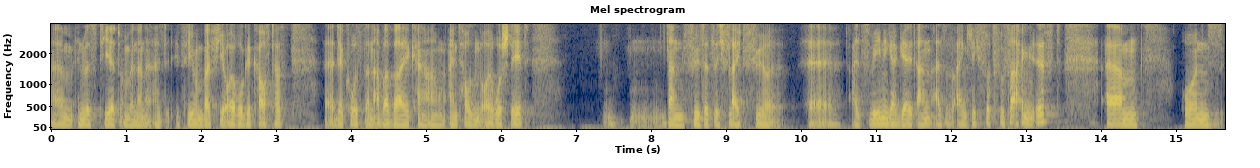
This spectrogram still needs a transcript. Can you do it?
ähm, investiert und wenn dann halt Ethereum bei vier Euro gekauft hast, äh, der Kurs dann aber bei, keine Ahnung, 1000 Euro steht, dann fühlt es sich vielleicht für äh, als weniger Geld an, als es eigentlich sozusagen ist. Ähm, und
